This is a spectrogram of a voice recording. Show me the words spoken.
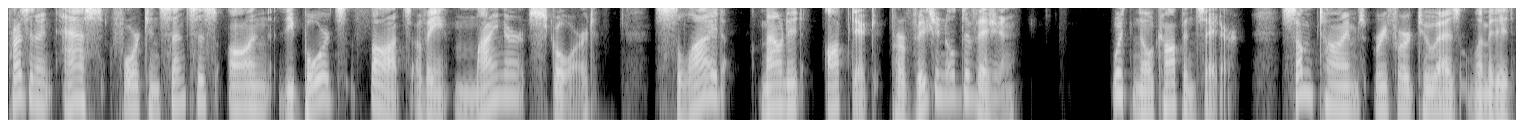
President asks for consensus on the board's thoughts of a minor scored slide mounted optic provisional division with no compensator, sometimes referred to as limited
